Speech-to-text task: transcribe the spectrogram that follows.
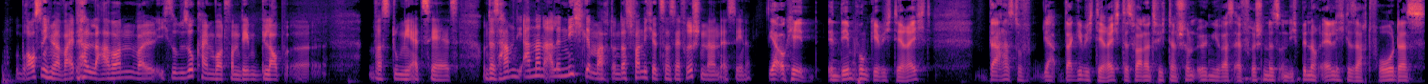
du brauchst nicht mehr weiter labern, weil ich sowieso kein Wort von dem glaub, äh, was du mir erzählst. Und das haben die anderen alle nicht gemacht. Und das fand ich jetzt das Erfrischende an der Szene. Ja, okay, in dem Punkt gebe ich dir recht. Da hast du, ja, da gebe ich dir recht. Das war natürlich dann schon irgendwie was Erfrischendes und ich bin auch ehrlich gesagt froh, dass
